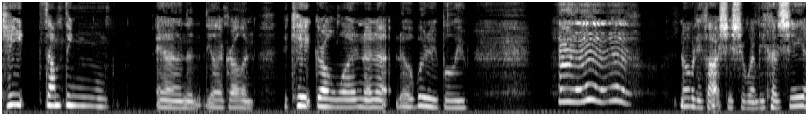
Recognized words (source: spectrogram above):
Kate something and the other girl and the Kate girl won and uh, nobody believed nobody thought she should win because she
